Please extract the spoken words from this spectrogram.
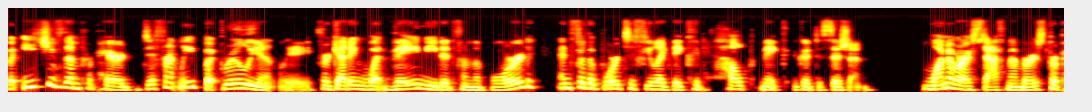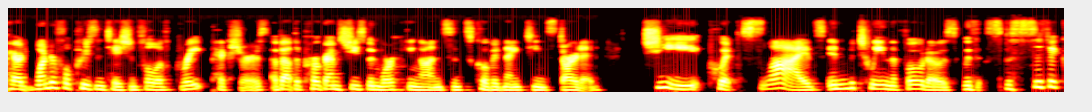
but each of them prepared differently, but brilliantly for getting what they needed from the board and for the board to feel like they could help make a good decision. One of our staff members prepared a wonderful presentation full of great pictures about the programs she's been working on since COVID-19 started. She put slides in between the photos with specific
